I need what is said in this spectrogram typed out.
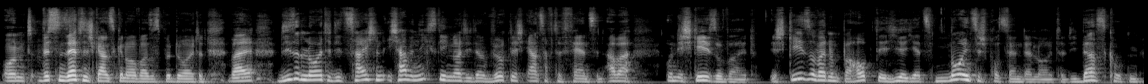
und wissen selbst nicht ganz genau, was es bedeutet, weil diese Leute, die zeichnen, ich habe nichts gegen Leute, die da wirklich ernsthafte Fans sind, aber und ich gehe so weit. Ich gehe so weit und behaupte hier jetzt 90% der Leute, die das gucken,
